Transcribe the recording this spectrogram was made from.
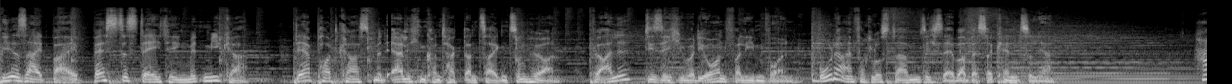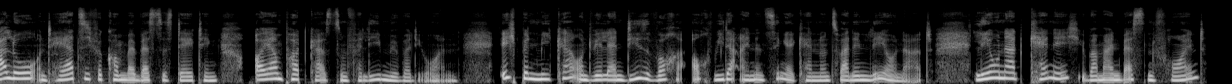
Ihr seid bei Bestes Dating mit Mika, der Podcast mit ehrlichen Kontaktanzeigen zum Hören. Für alle, die sich über die Ohren verlieben wollen oder einfach Lust haben, sich selber besser kennenzulernen. Hallo und herzlich willkommen bei Bestes Dating, eurem Podcast zum Verlieben über die Ohren. Ich bin Mika und wir lernen diese Woche auch wieder einen Single kennen, und zwar den Leonard. Leonard kenne ich über meinen besten Freund,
